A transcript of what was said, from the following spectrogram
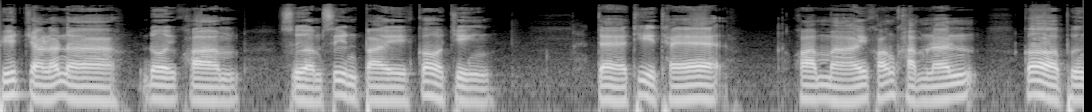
พิจารณาโดยความเสื่อมสิ้นไปก็จริง แต่ที่แท้ความหมายของคำนั้น ก็พึง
